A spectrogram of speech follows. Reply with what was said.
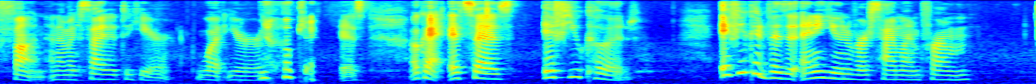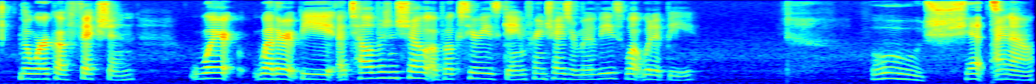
fun, and I'm excited to hear what your okay. is. Okay, it says if you could, if you could visit any universe timeline from the work of fiction, where whether it be a television show, a book series, game franchise, or movies, what would it be? Oh shit. I know.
